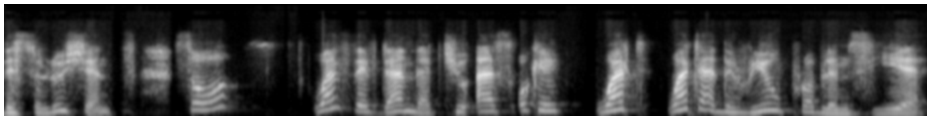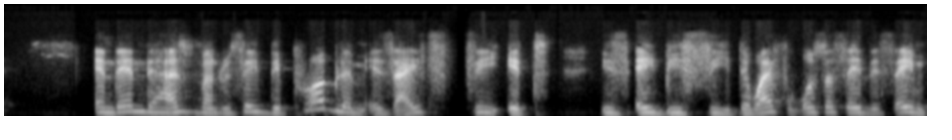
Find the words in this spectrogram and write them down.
the solutions so once they've done that you ask okay what what are the real problems here? And then the husband will say the problem is i see it is abc the wife will also say the same.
